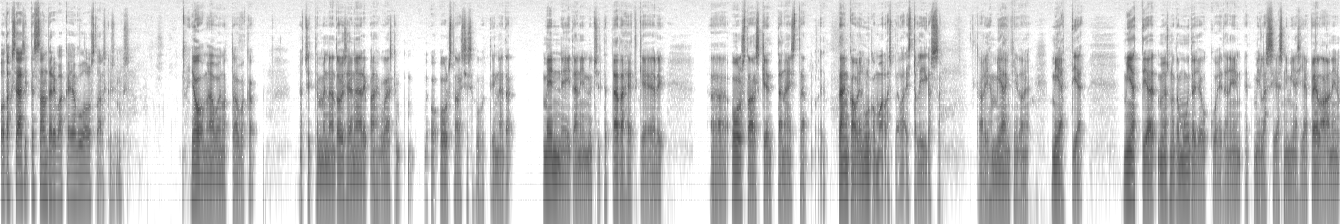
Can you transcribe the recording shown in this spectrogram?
otaks sä sitten Santeri vaikka jonkun All Stars-kysymyksen? Joo, mä voin ottaa vaikka, nyt sitten mennään toiseen ääripäähän, kun äsken All Starsissa puhuttiin näitä menneitä, niin nyt sitten tätä hetkeä, eli All Stars-kenttä näistä tämän kauden ulkomaalaispelaajista liigassa. Tämä oli ihan mielenkiintoinen miettiä, miettiä myös noita muita joukkueita, niin että millaisia nimiä siellä pelaa, niin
